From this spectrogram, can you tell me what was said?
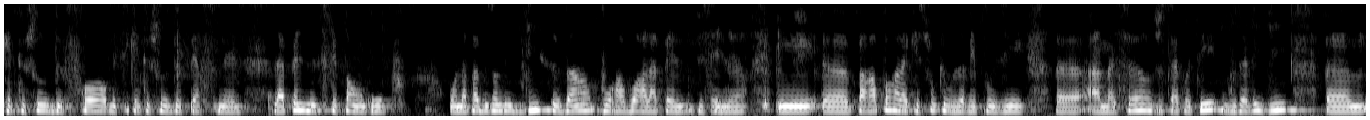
quelque chose de fort, mais c'est quelque chose de personnel. L'appel ne se fait pas en groupe. On n'a pas besoin de 10, 20 pour avoir l'appel du Seigneur. Et euh, par rapport à la question que vous avez posée euh, à ma sœur, juste à côté, vous avez dit, euh,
